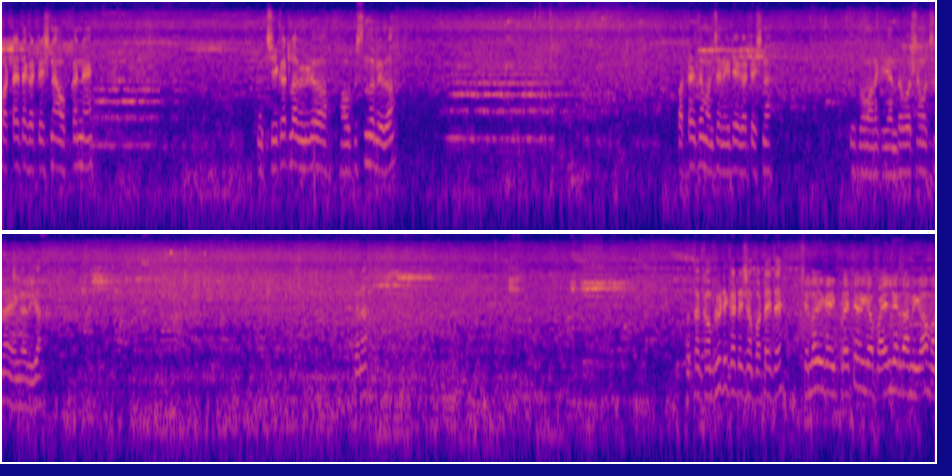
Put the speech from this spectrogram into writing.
పట్ట అయితే కట్టేసిన ఒక్కనే చీకట్లో వీడియో అవుపిస్తుందో లేదో. పట్ట అయితే మంచిగా నీట్గా కట్టేసిన. ఇప్పుడు మనకి ఎంత వర్షం వచ్చినా ఏం కాదు ఇక. ఓకేనా? మొత్తం కంప్లీట్ కట్టేసిన పట్టు అయితే. చలో ఇక ఇప్పుడైతే ఇక బయలుదేరదాం ఇక. మా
